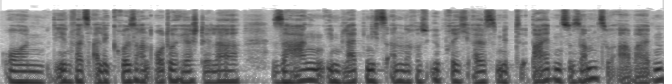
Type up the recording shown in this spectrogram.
Und jedenfalls alle größeren Autohersteller sagen, ihm bleibt nichts anderes übrig, als mit beiden zusammenzuarbeiten.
